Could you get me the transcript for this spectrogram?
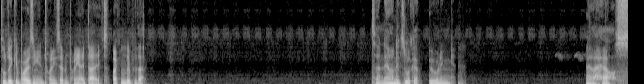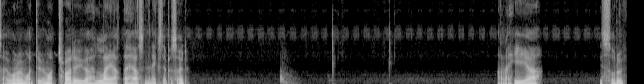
Still decomposing in 27, 28 days. I can live with that. So now I need to look at building our house. So what we might do, we might try to uh, lay out the house in the next episode. Don't know, here, this sort of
